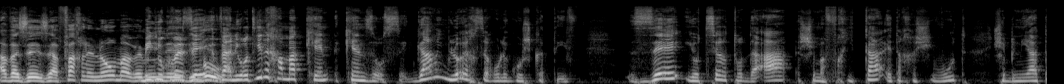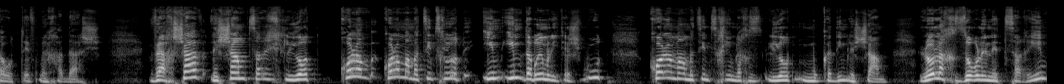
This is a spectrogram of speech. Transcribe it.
אבל זה, זה הפך לנורמה ומין בדיוק, אה, וזה, דיבור. ואני רוצה להגיד לך מה כן, כן זה עושה. גם אם לא יחזרו לגוש קטיף, זה יוצר תודעה שמפחיתה את החשיבות של בניית העוטף מחדש. ועכשיו, לשם צריך להיות, כל, כל המאמצים צריכים להיות, אם, אם מדברים על התיישבות, כל המאמצים צריכים לחז, להיות ממוקדים לשם. לא לחזור לנצרים,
